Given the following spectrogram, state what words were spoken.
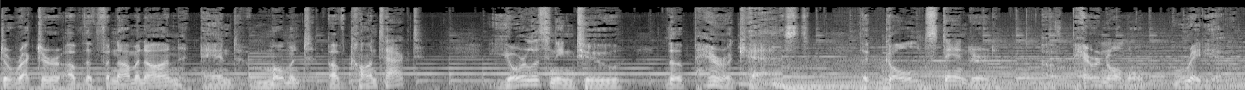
director of The Phenomenon and Moment of Contact. You're listening to The Paracast, the gold standard of paranormal radio.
